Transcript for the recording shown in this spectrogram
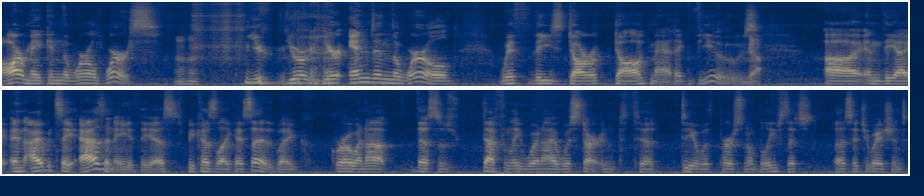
are making the world worse. Uh-huh. you you're you're ending the world with these dark dogmatic views. Yeah. Uh, and the and I would say as an atheist because like I said like growing up this is definitely when I was starting to deal with personal belief sit- uh, situations.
